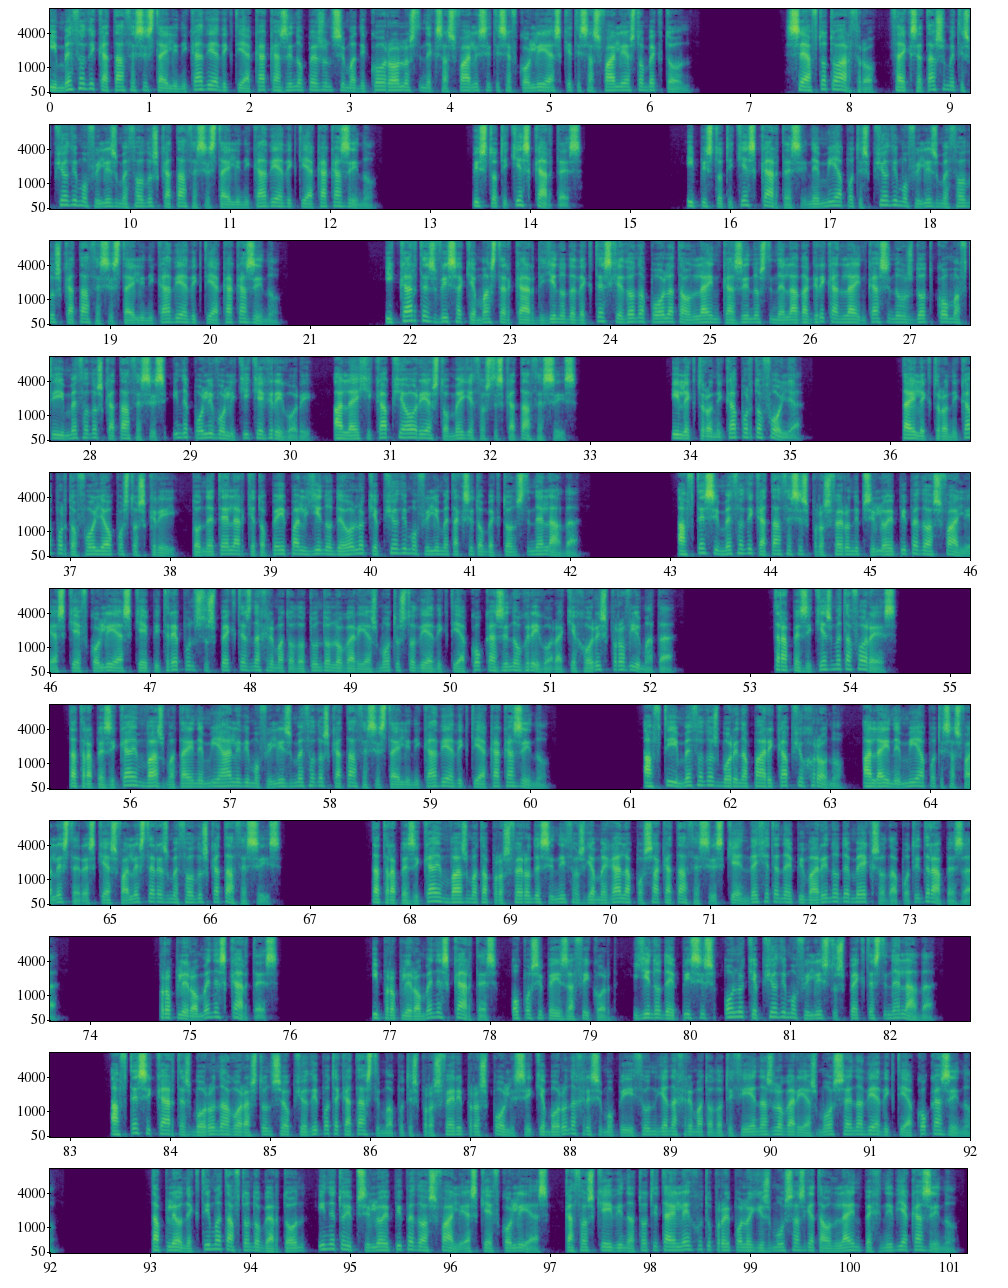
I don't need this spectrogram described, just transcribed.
Οι μέθοδοι κατάθεσης στα ελληνικά διαδικτυακά καζίνο παίζουν σημαντικό ρόλο στην εξασφάλιση της ευκολίας και της ασφάλειας των παικτών. Σε αυτό το άρθρο, θα εξετάσουμε τις πιο δημοφιλείς μεθόδους κατάθεσης στα ελληνικά διαδικτυακά καζίνο. Πιστοτικές κάρτες. Οι πιστοτικές κάρτες είναι μία από τις πιο δημοφιλείς μεθόδους κατάθεσης στα ελληνικά διαδικτυακά καζίνο. Οι κάρτες Visa και Mastercard γίνονται δεκτές σχεδόν από όλα τα online καζίνο στην Ελλάδα. GreekOnlineCasinos.com Αυτή η μέθοδος κατάθεσης είναι πολύ βολική και γρήγορη, αλλά έχει κάποια όρια στο μέγεθος της κατάθεσης. Ηλεκτρονικά πορτοφόλια. Τα ηλεκτρονικά πορτοφόλια όπως το Scree, το Neteller και το PayPal γίνονται όλο και πιο δημοφιλή μεταξύ των παικτών στην Ελλάδα. Αυτές οι μέθοδοι κατάθεσης προσφέρουν υψηλό επίπεδο ασφάλειας και ευκολίας και επιτρέπουν στους παίκτες να χρηματοδοτούν τον λογαριασμό τους στο διαδικτυακό καζίνο γρήγορα και χωρίς προβλήματα. Τραπεζικές μεταφορές. Τα τραπεζικά εμβάσματα είναι μια άλλη δημοφιλής μέθοδος κατάθεσης στα ελληνικά διαδικτυακά καζίνο. Αυτή η μέθοδος μπορεί να πάρει κάποιο χρόνο, αλλά είναι μία από τις ασφαλέστερες και ασφαλέστερες μεθόδους κατάθεσης. Τα τραπεζικά εμβάσματα προσφέρονται συνήθως για μεγάλα ποσά κατάθεσης και ενδέχεται να επιβαρύνονται με έξοδα από την τράπεζα. Προπληρωμένες κάρτες. Οι προπληρωμένες κάρτες, όπως η Paysaficord, γίνονται επίσης όλο και πιο δημοφιλείς στους παίκτες στην Ελλάδα. Αυτές οι κάρτες μπορούν να αγοραστούν σε οποιοδήποτε κατάστημα που τις προσφέρει προς πώληση και μπορούν να χρησιμοποιηθούν για να χρηματοδοτηθεί ένας λογαριασμός σε ένα διαδικτυακό καζίνο. Τα πλεονεκτήματα αυτών των καρτών είναι το υψηλό επίπεδο ασφάλειας και ευκολίας, καθώς και η δυνατότητα ελέγχου του προπολογισμού σας για τα online παιχνίδια καζίνο.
